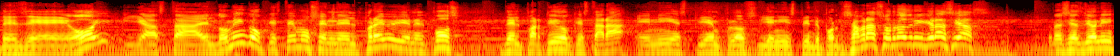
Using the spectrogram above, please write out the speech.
desde hoy y hasta el domingo, que estemos en el previo y en el post del partido que estará en ESPN Plus y en ESPN Deportes. Abrazo, Rodri, gracias. Gracias, Johnny.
